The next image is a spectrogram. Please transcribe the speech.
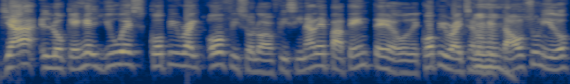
ya lo que es el US Copyright Office o la oficina de patentes o de copyrights en los Estados Unidos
